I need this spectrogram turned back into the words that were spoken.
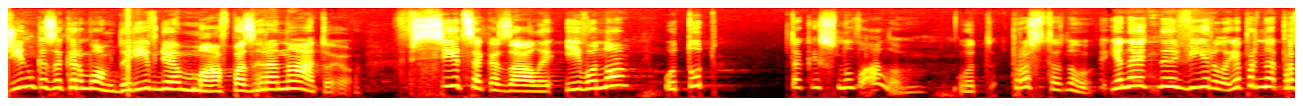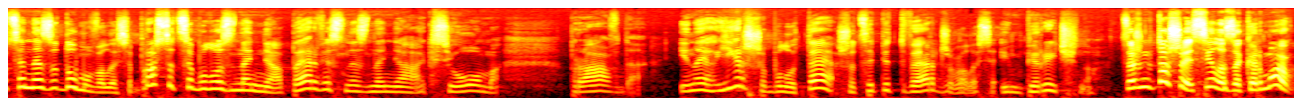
жінка за кермом дорівнює мавпа з гранатою. Всі це казали, і воно отут так існувало. От просто ну я навіть не вірила, я про це не задумувалася. Просто це було знання, первісне знання, аксіома, правда. І найгірше було те, що це підтверджувалося емпірично. Це ж не те, що я сіла за кермо,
